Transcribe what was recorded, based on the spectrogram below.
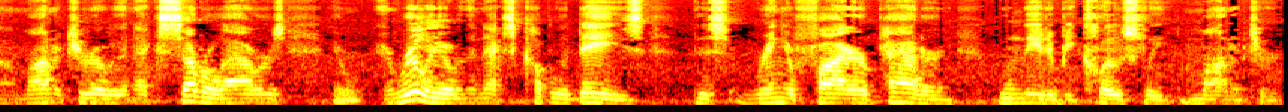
uh, monitored over the next several hours, and really over the next couple of days. This ring of fire pattern will need to be closely monitored.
